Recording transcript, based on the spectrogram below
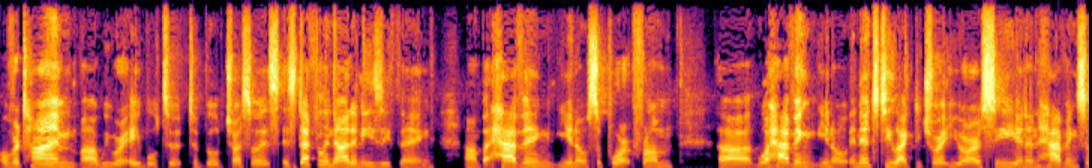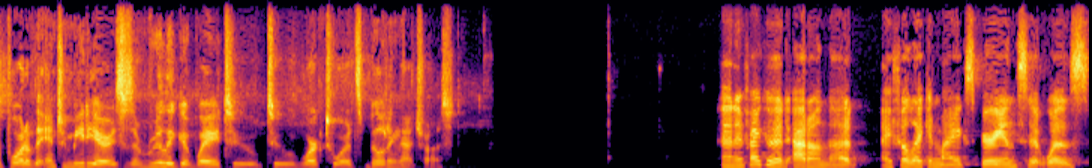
over time, uh, we were able to, to build trust. So it's, it's definitely not an easy thing, uh, but having, you know, support from, uh, well, having, you know, an entity like Detroit URC and then having support of the intermediaries is a really good way to, to work towards building that trust. And if I could add on that, I feel like in my experience, it was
